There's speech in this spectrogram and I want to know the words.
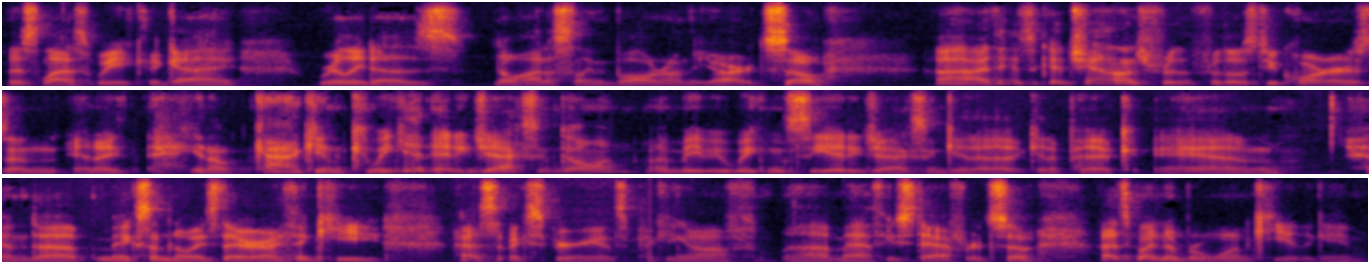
this last week. The guy really does know how to sling the ball around the yard. So uh, I think it's a good challenge for for those two corners. And and I, you know, God, can can we get Eddie Jackson going? Uh, maybe we can see Eddie Jackson get a get a pick and and uh, make some noise there. I think he has some experience picking off uh, Matthew Stafford. So that's my number one key of the game.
